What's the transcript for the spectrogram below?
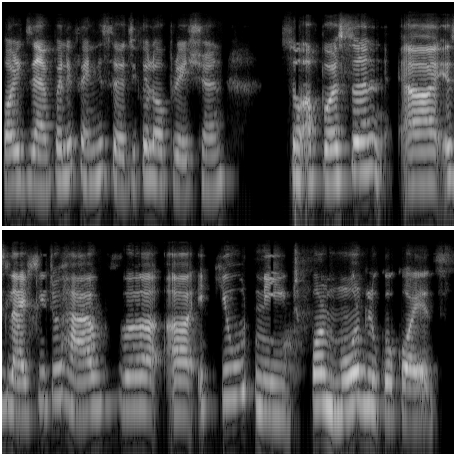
for example, if any surgical operation, so a person uh, is likely to have uh, uh, acute need for more glucocorticoids.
